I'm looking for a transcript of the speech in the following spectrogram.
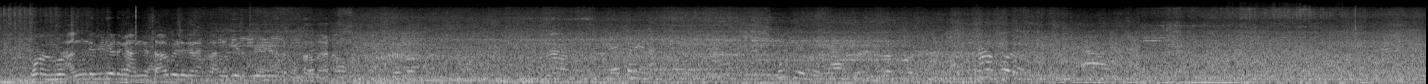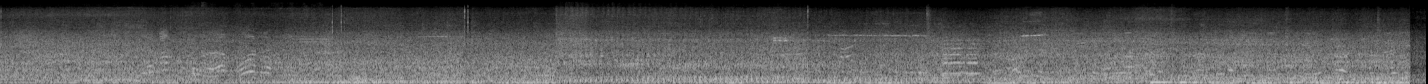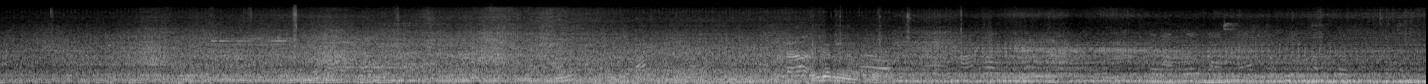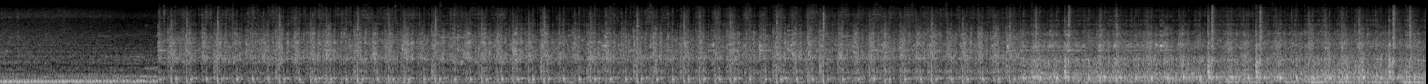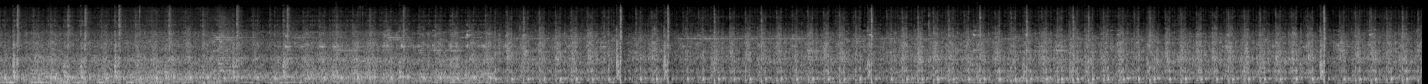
அங்க வீடியோ எடுங்க அங்கே சாப்பிட்டு எடுக்கிறாங்க அங்கே எடுத்து வீடியோ Bildirmiyordu.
